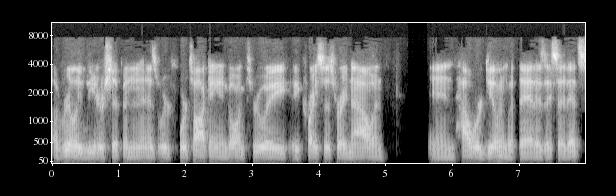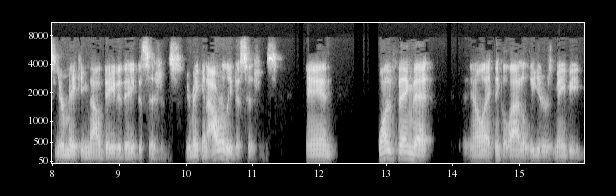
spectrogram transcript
of really leadership. And as we're we're talking and going through a, a crisis right now, and and how we're dealing with that, as I said, that's you're making now day to day decisions. You're making hourly decisions. And one thing that you know I think a lot of leaders maybe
